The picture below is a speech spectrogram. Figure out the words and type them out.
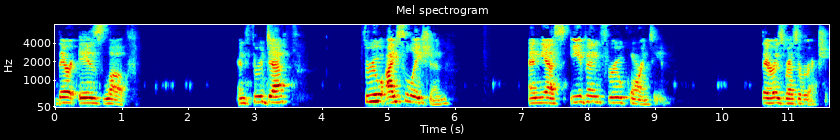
there is love. And through death, through isolation, and yes, even through quarantine, there is resurrection.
